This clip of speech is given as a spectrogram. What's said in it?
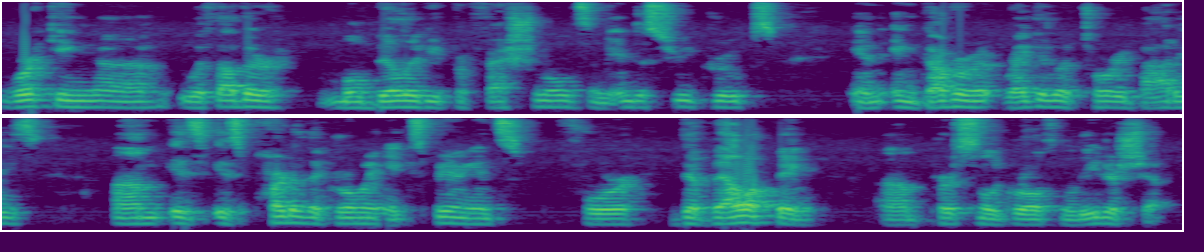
working uh, with other mobility professionals and industry groups and, and government regulatory bodies um, is, is part of the growing experience for developing um, personal growth and leadership.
